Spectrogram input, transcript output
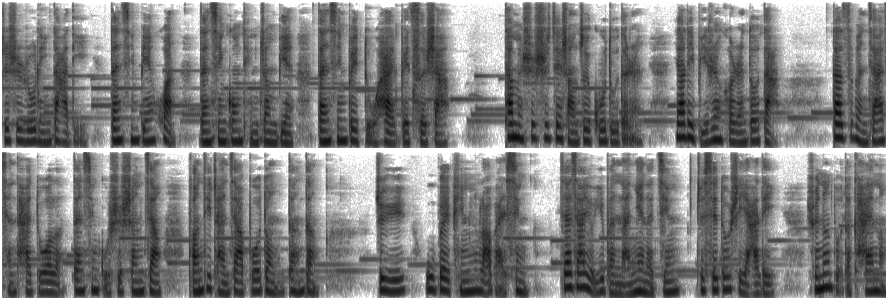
时时如临大敌，担心边患，担心宫廷政变，担心被毒害、被刺杀。他们是世界上最孤独的人，压力比任何人都大。大资本家钱太多了，担心股市升降、房地产价波动等等。至于吾辈平民老百姓，家家有一本难念的经，这些都是压力，谁能躲得开呢？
